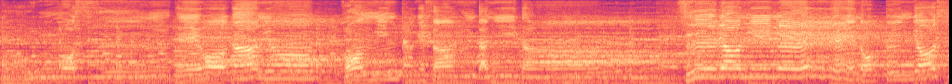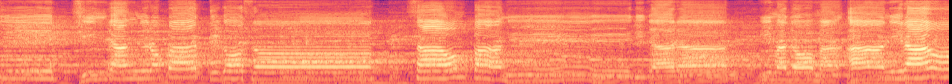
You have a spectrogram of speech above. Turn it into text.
좋은 모습 배워가며 건민탁에 산다니다 수련님의 높은 여시 심장으로 빠뜨거서 사온바늘 이 자라. 이마저만 아니라오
